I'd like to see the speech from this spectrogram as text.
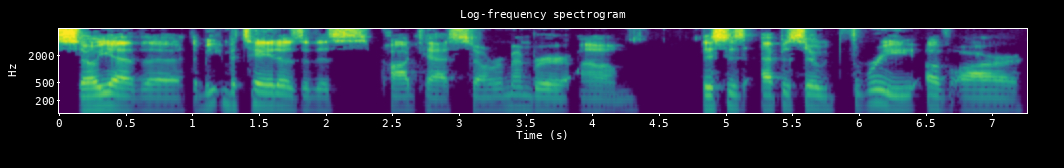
So yeah, the the meat and potatoes of this podcast. So remember, um, this is episode three of our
